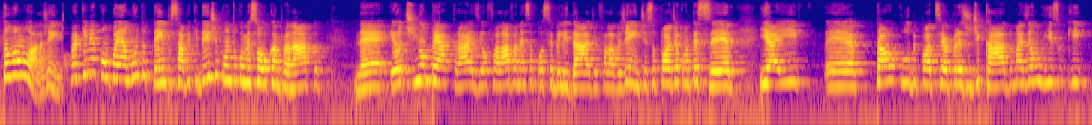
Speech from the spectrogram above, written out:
Então vamos lá, gente. Para quem me acompanha há muito tempo, sabe que desde quando começou o campeonato, né, eu tinha um pé atrás, eu falava nessa possibilidade, eu falava, gente, isso pode acontecer. E aí é, tal clube pode ser prejudicado, mas é um risco que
